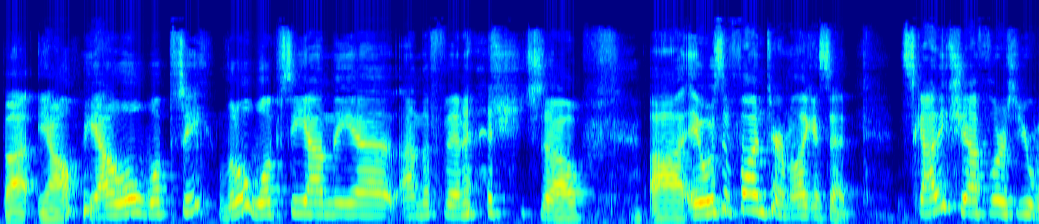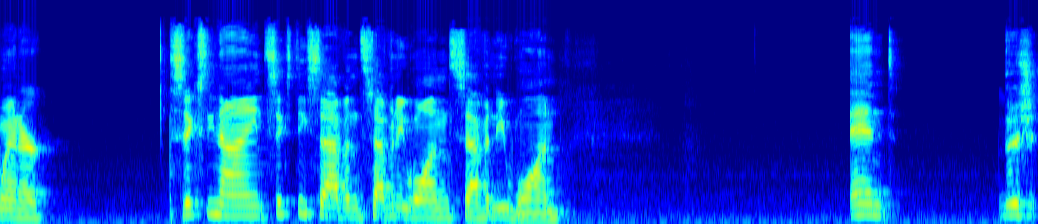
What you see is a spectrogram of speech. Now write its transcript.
But you know, he had a little whoopsie, little whoopsie on the uh, on the finish. So uh, it was a fun tournament. Like I said, Scotty Scheffler's your winner. 69, 67, 71, 71. And there's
